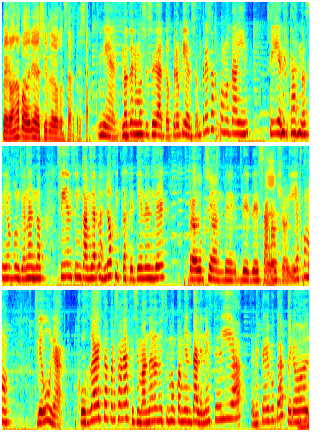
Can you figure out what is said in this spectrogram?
Pero no podría decirlo con certeza. Bien, no tenemos ese dato, pero pienso, empresas como Taim siguen estando, siguen funcionando, siguen sin cambiar las lógicas que tienen de producción, de, de- de desarrollo. Y es como, de una, juzgar a estas personas que se mandaron este moco ambiental en este día, en esta época, pero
